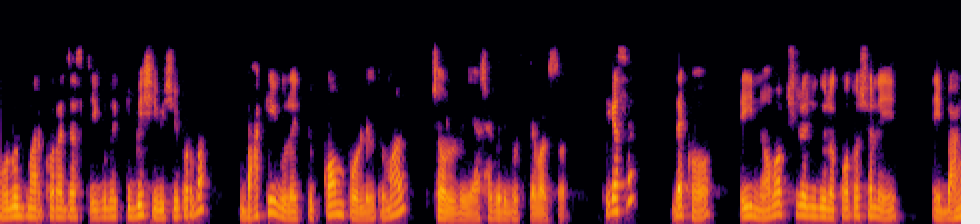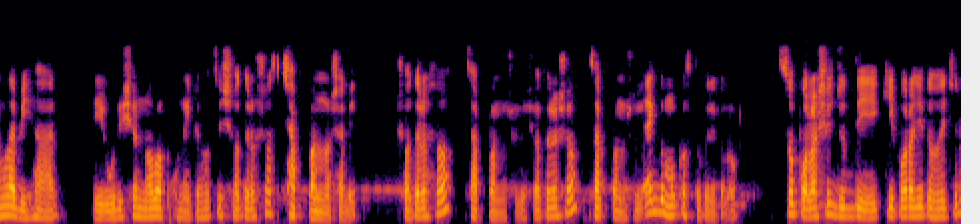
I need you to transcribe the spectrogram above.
হলুদ মার্ক করা যাচ্ছে এগুলো একটু বেশি বেশি পড়বা, বাকিগুলো একটু কম পড়লেও তোমার চলবে, আশা করি বুঝতে পারছ। ঠিক আছে? দেখো, এই নবাব সিরাজুদ্দৌলা কত সালে, এই বাংলা, বিহার, এই উড়িষ্যার নবাব হন? এটা হচ্ছে সতেরোশো ছাপ্পান্ন সালে। সতেরোশো ছাপ্পান্ন সালে, সতেরোশো ছাপ্পান্ন সালে, একদম মুখস্থ করে ফেলো। সো পলাশির যুদ্ধে কে পরাজিত হয়েছিল?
